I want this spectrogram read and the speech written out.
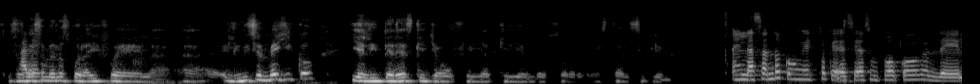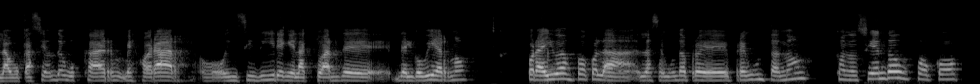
Entonces, más o menos por ahí fue la, el inicio en México y el interés que yo fui adquiriendo sobre esta disciplina enlazando con esto que decías un poco de la vocación de buscar mejorar o incidir en el actuar de, del gobierno, por ahí va un poco la, segunda pre pregunta, ¿no? Conociendo un poco,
